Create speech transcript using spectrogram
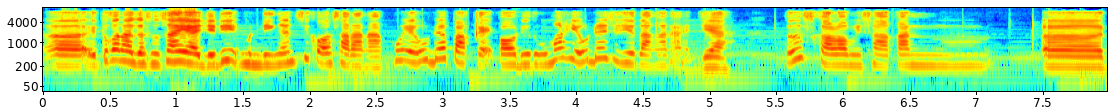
uh, itu kan agak susah ya. Jadi mendingan sih kalau saran aku ya udah pakai kalau di rumah ya udah cuci tangan aja Terus kalau misalkan uh,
